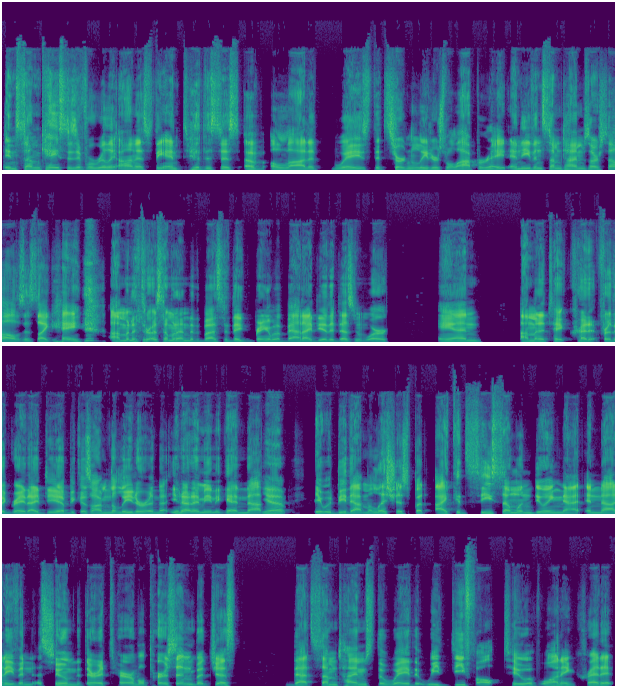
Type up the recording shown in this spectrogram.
in some cases, if we're really honest, the antithesis of a lot of ways that certain leaders will operate. And even sometimes ourselves, it's like, hey, I'm going to throw someone under the bus if they bring up a bad idea that doesn't work. And I'm going to take credit for the great idea because I'm the leader. And that, you know what I mean? Again, not yep. it would be that malicious, but I could see someone doing that and not even assume that they're a terrible person, but just that's sometimes the way that we default to of wanting credit.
